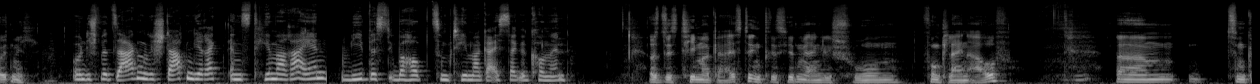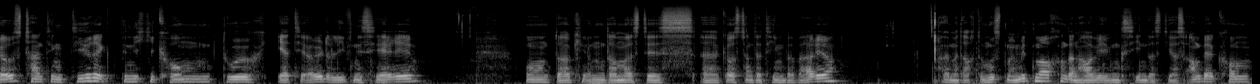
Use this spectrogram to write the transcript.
freut mich. Und ich würde sagen, wir starten direkt ins Thema rein. Wie bist du überhaupt zum Thema Geister gekommen? Also das Thema Geister interessiert mich eigentlich schon von klein auf. Ähm, zum Ghost Hunting direkt bin ich gekommen durch RTL, da lief eine Serie und da kam damals das äh, Ghost Hunter Team Bavaria. Habe ich mir gedacht, da musst mal mitmachen. Dann habe ich eben gesehen, dass die aus Amberg kommen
